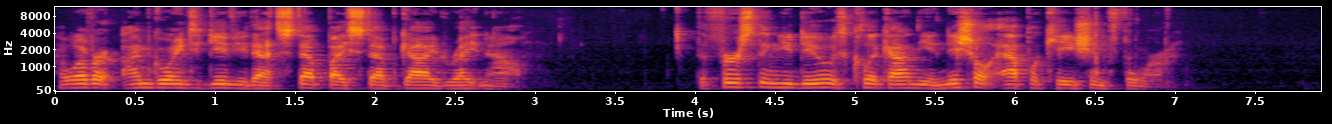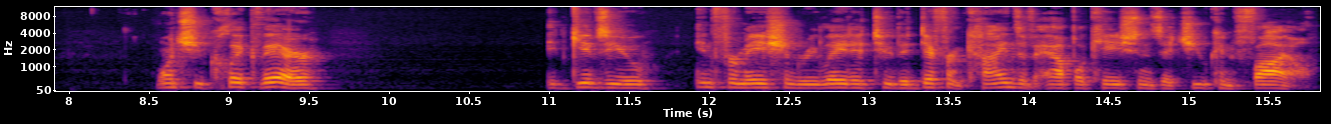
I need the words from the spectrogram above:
However, I'm going to give you that step-by-step -step guide right now. The first thing you do is click on the initial application form. Once you click there, it gives you information related to the different kinds of applications that you can file.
